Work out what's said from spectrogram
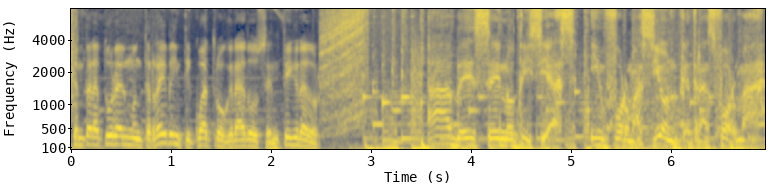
Temperatura en Monterrey 24 grados centígrados. ABC Noticias. Información que transforma.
